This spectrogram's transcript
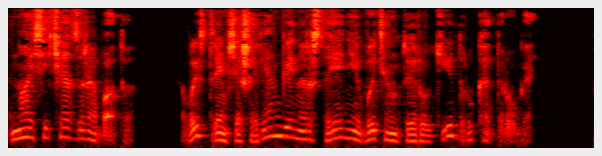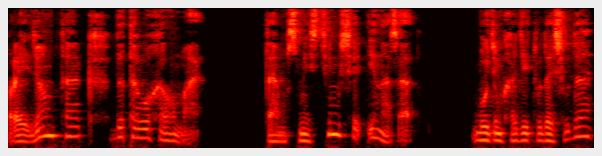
Ну а сейчас за работу. Выстроимся шеренгой на расстоянии вытянутой руки друг от друга. Пройдем так до того холма. Там сместимся и назад. Будем ходить туда-сюда,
